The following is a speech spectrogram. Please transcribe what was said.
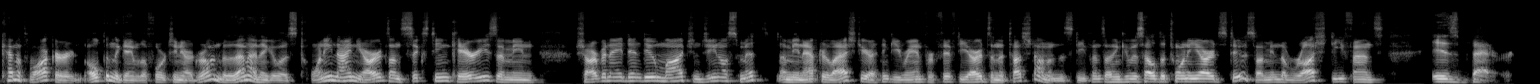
Kenneth Walker opened the game with a 14 yard run, but then I think it was 29 yards on 16 carries. I mean, Charbonnet didn't do much, and Geno Smith. I mean, after last year, I think he ran for 50 yards and a touchdown in this defense. I think he was held to 20 yards too. So I mean, the rush defense is better.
